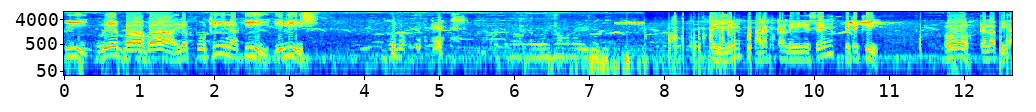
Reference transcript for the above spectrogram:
কি? ওরে বাবা এটা পুঠি নাকি? ইলিশ। এই যে আর একটা লেগে গেছে এটা কি? ও তেলাপিয়া।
